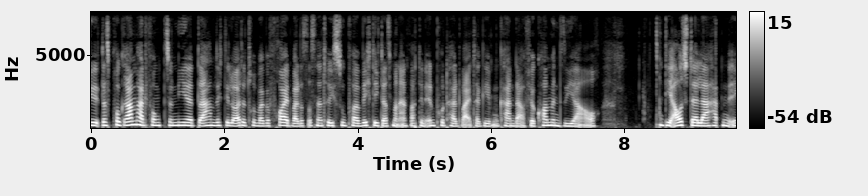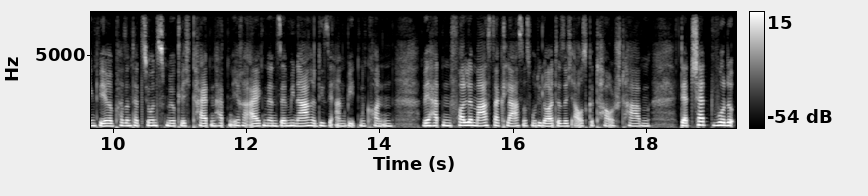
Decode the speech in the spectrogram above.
die, das Programm hat funktioniert, da haben sich die Leute drüber gefreut, weil das ist natürlich super wichtig, dass man einfach den Input halt weitergeben kann. Dafür kommen sie ja auch die Aussteller hatten irgendwie ihre Präsentationsmöglichkeiten, hatten ihre eigenen Seminare, die sie anbieten konnten. Wir hatten volle Masterclasses, wo die Leute sich ausgetauscht haben. Der Chat wurde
